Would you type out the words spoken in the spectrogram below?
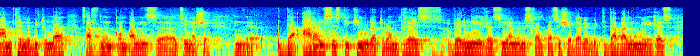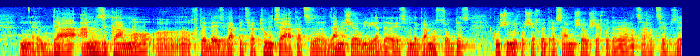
ამ თემებით უნდა წარსდნენ კომპანიის წინაშე. და არა ისე სტიქიურად რომ დღეს ვერ მიიღეს იანვრის ხელფასი შედარებით დაბალი მიიღეს, და ამის გამო ხდება ეს გაფიცვა თუმცა აქაც დანაშაულია და ეს უნდა გამოსწორდეს. გუშინ იყო შეხვედრა სამუშაო შეხვედრა რაღაც რაღაცებზე.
